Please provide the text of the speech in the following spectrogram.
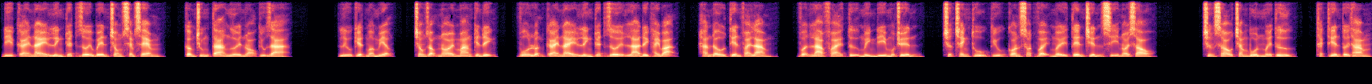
đi cái này linh tuyết giới bên trong xem xem, cầm chúng ta người nọ cứu ra. Lưu Kiệt mở miệng, trong giọng nói mang kiên định, vô luận cái này linh tuyết giới là địch hay bạn, hắn đầu tiên phải làm, vẫn là phải tự mình đi một chuyến, trước tranh thủ cứu còn sót vậy mấy tên chiến sĩ nói sau. Chương 644, Thạch Thiên tới thăm.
